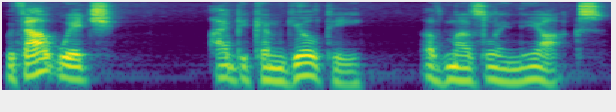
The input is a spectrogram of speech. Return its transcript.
without which I become guilty of muzzling the ox.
